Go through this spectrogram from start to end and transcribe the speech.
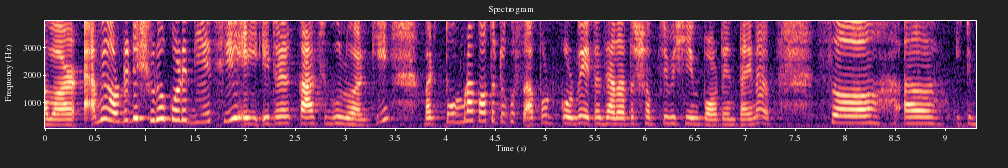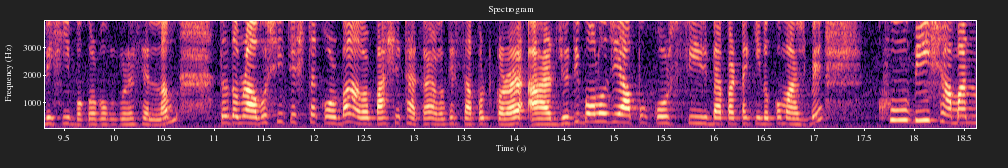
আমার, আমি অলরেডি শুরু করে দিয়েছি এই, এটার কাজগুলো আর কি। বাট তোমরা কতটুকু সাপোর্ট করবে, এটা জানা তো সবচেয়ে বেশি ইম্পর্টেন্ট তাই না? সো একটু বেশি বকর বকর করে ফেললাম। তো তোমরা অবশ্যই চেষ্টা করবা আমার পাশে থাকার, আমাকে সাপোর্ট করার। আর যদি বলো যে আপু কোর্স ফির ব্যাপারটা কীরকম আসবে, খুবই সামান্য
